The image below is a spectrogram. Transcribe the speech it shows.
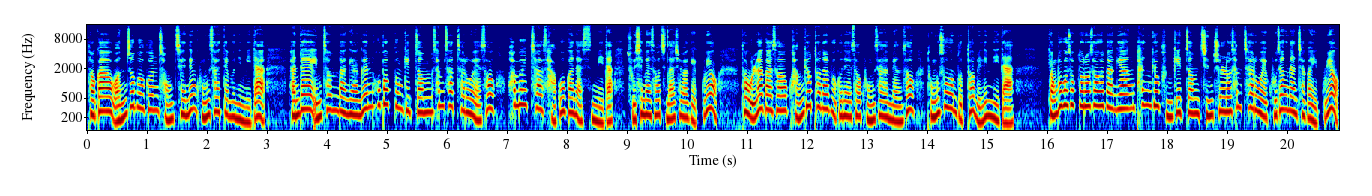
더가 원주 부근 정체는 공사 때문입니다. 반대 인천 방향은 호법분기점 3, 4차로에서 화물차 사고가 났습니다. 조심해서 지나셔야겠고요. 더 올라가서 광교터널 부근에서 공사하면서 동수원부터 밀립니다. 경부고속도로 서울 방향 판교 분기점 진출로 3차로에 고장난 차가 있고요.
